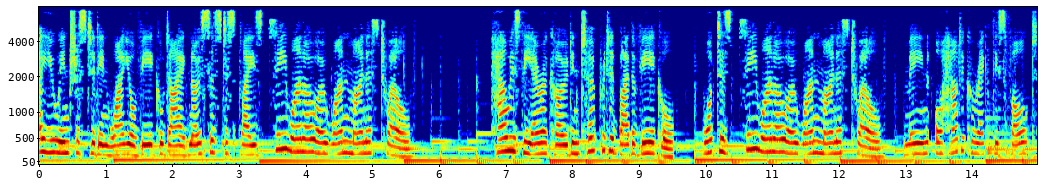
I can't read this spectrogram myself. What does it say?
Are you interested in why your vehicle diagnosis displays C1001-12? How is the error code interpreted by the vehicle? What does C1001-12 mean, or how to correct this fault?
